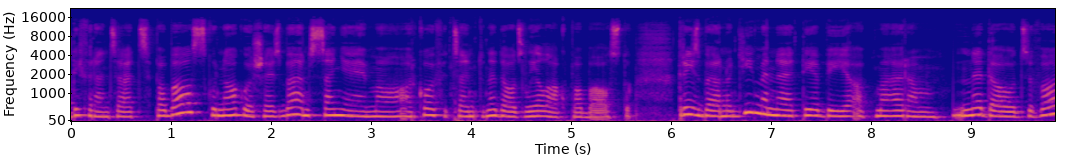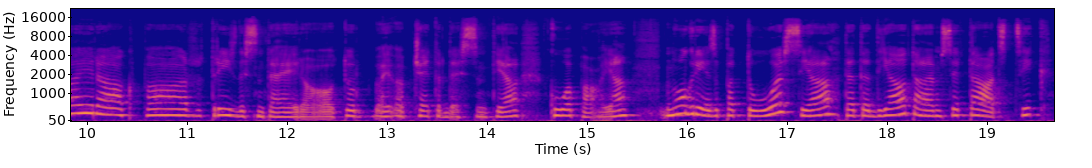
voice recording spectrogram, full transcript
diferencēts pabalsts, kur nākošais bērns saņēma ar koeficientu nedaudz lielāku pabalstu. Trīs bērnu ģimenē tie bija apmēram nedaudz vairāk par 30 eiro, tur vai ap 40 jā, kopā. Jā. Nogrieza pat tos, jā, tad, tad jautājums ir tāds, cik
